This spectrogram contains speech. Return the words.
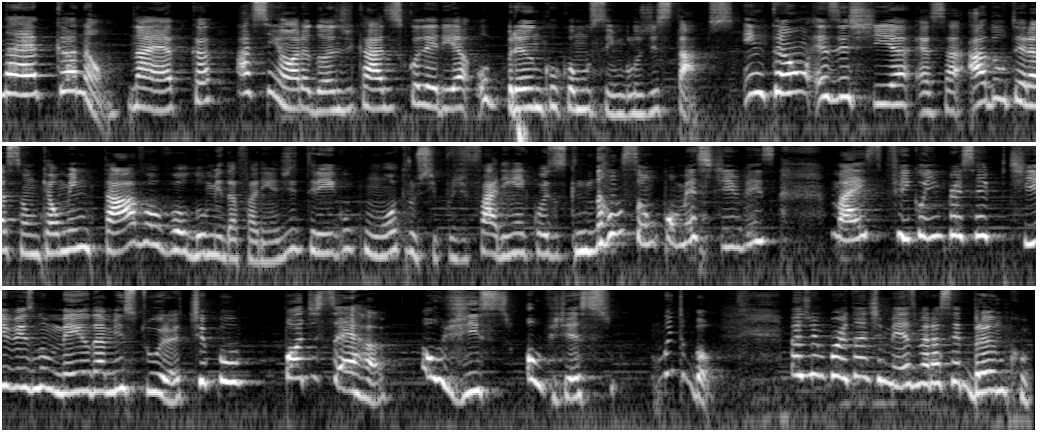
Na época, não. Na época, a senhora dona de casa escolheria o branco como símbolo de status. Então, existia essa adulteração que aumentava o volume da farinha de trigo com outros tipos de farinha e coisas que não são comestíveis, mas ficam imperceptíveis no meio da mistura, tipo pó de serra, ou giz, ou gesso. Muito bom. Mas o importante mesmo era ser branco.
